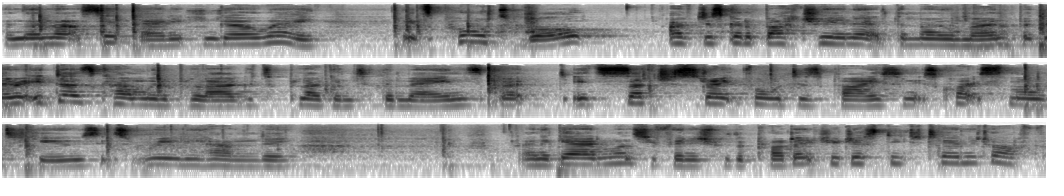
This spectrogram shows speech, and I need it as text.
and then that's it then, it can go away. It's portable I've just got a battery in it at the moment, but there, it does come with a plug to plug into the mains, but it's such a straightforward device and it's quite small to use, it's really handy. And again, once you finish with the product, you just need to turn it off.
